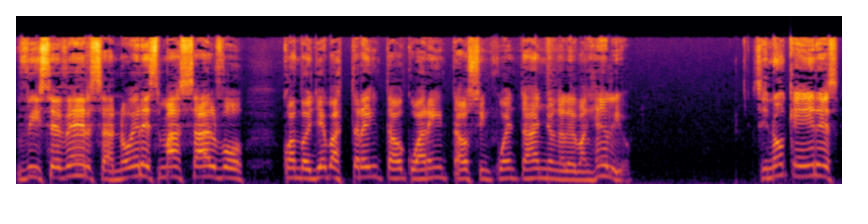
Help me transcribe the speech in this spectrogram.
viceversa, no eres más salvo cuando llevas 30 o 40 o 50 años en el Evangelio, sino que eres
